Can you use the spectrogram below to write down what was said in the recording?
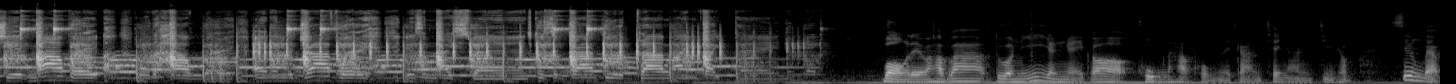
shit my way, uh, or the highway. And in the driveway is a nice range. Cause I grind through the climb, I invite pain. บอกเลยนะครับว่าตัวนี้ยังไงก็คุ้มนะครับผมในการใช้งานจริงครับ ซึ่งแบบ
